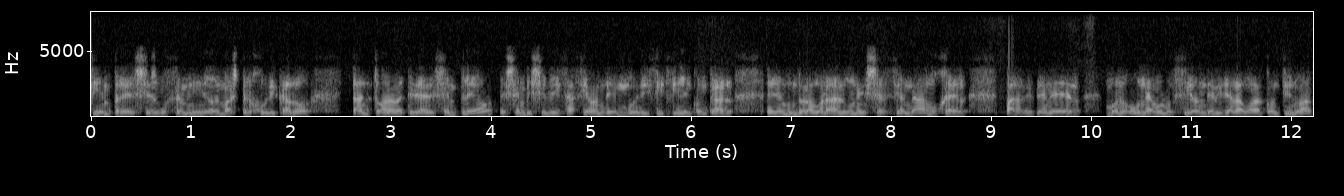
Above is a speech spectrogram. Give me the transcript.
siempre el sesgo femenino el más perjudicado, tanto en la materia de desempleo, esa invisibilización de muy difícil encontrar en el mundo laboral una inserción de la mujer para que tener bueno una evolución de vida laboral continua,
